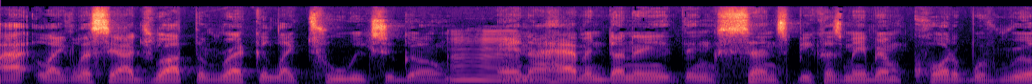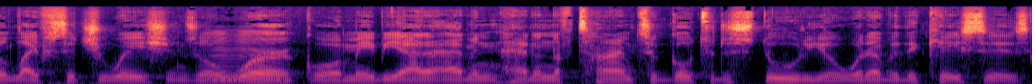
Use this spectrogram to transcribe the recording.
I, like let's say I dropped the record like two weeks ago and I haven't done anything since because maybe I'm caught up with real life situations or work or maybe I haven't had enough time to go to the studio, whatever the case is.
